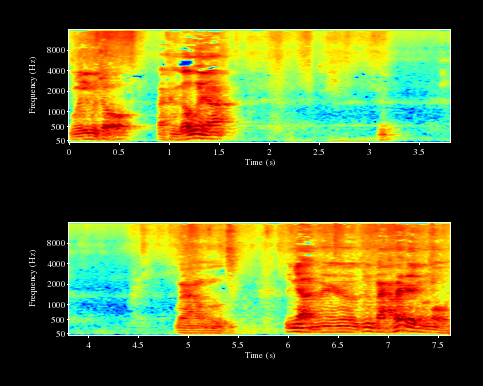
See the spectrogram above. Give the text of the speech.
ngồi một chỗ và thằng gấu này đó vào cứ nhận mà cứ vào hết đây mà ngồi.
